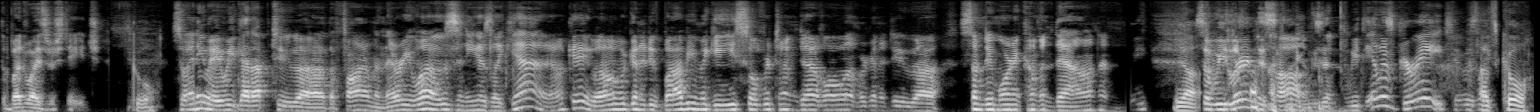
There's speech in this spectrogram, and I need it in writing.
the Budweiser stage. Cool. So anyway, we got up to uh, the farm, and there he was, and he was like, "Yeah, okay, well, we're gonna do Bobby McGee, Silver Tongue Devil, and we're gonna do uh, Sunday Morning Coming Down." And we, Yeah. so we learned the songs, and we it was great. It was like That's cool.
